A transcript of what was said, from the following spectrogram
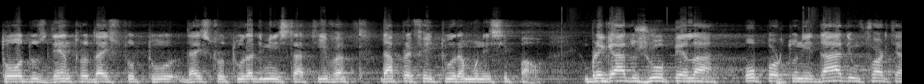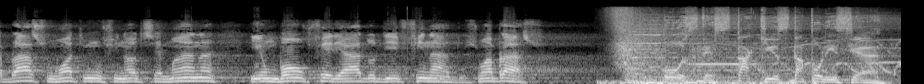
todos dentro da estrutura, da estrutura administrativa da Prefeitura Municipal. Obrigado, Ju, pela oportunidade. Um forte abraço, um ótimo final de semana e um bom feriado de finados. Um abraço. Os destaques da polícia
